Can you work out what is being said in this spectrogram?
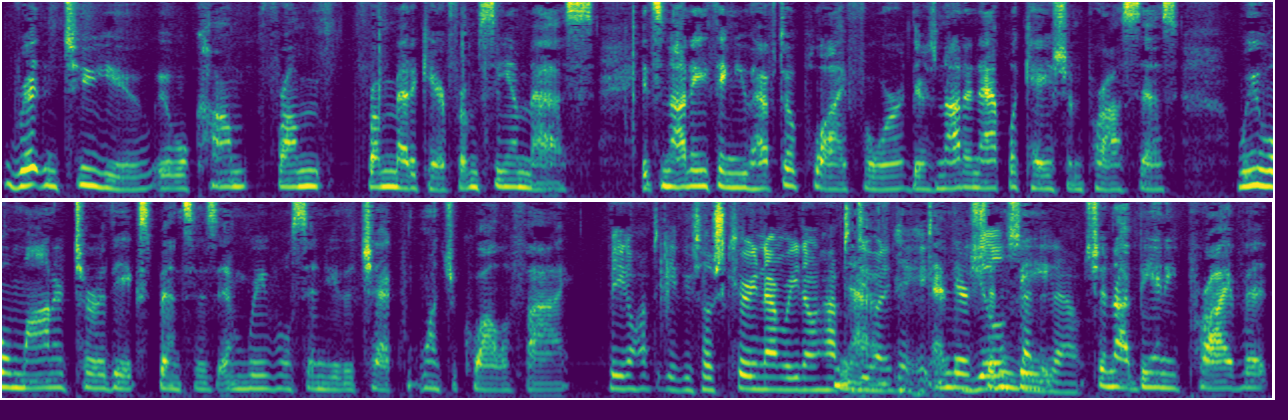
written to you. It will come from from Medicare, from CMS. It's not anything you have to apply for. There's not an application process. We will monitor the expenses and we will send you the check once you qualify. But you don't have to give your social security number. You don't have to no. do anything. And there You'll shouldn't be, should not be any private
